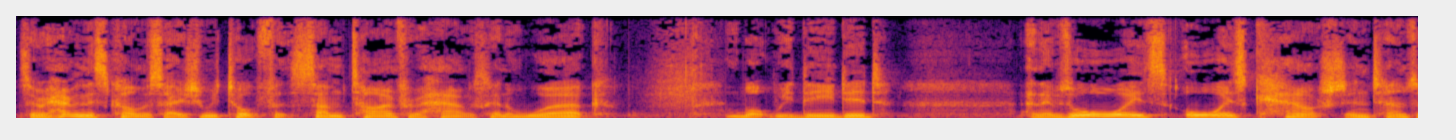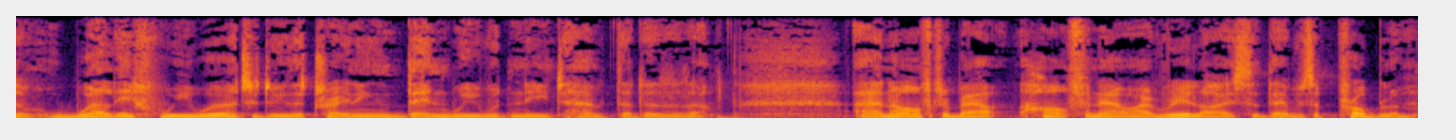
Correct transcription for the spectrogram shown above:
So we're having this conversation. We talked for some time for how it was going to work, what we needed. And it was always, always couched in terms of, well, if we were to do the training, then we would need to have da da da da. And after about half an hour, I realized that there was a problem.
